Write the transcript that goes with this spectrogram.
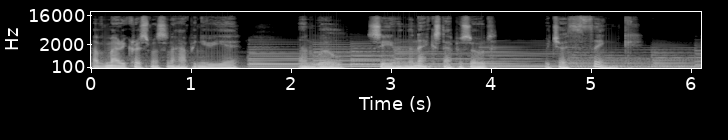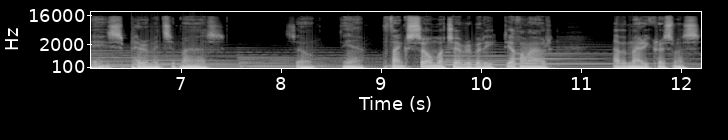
have a Merry Christmas and a Happy New Year. And we'll see you in the next episode, which I think is Pyramids of Mars. So, yeah, thanks so much, everybody. Diolch yn. Have a Merry Christmas,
